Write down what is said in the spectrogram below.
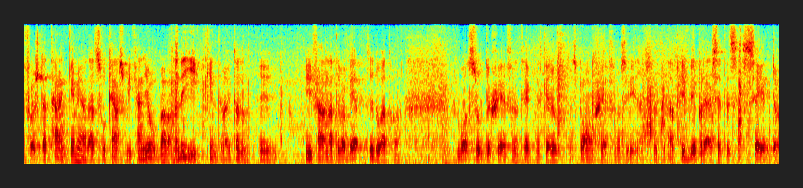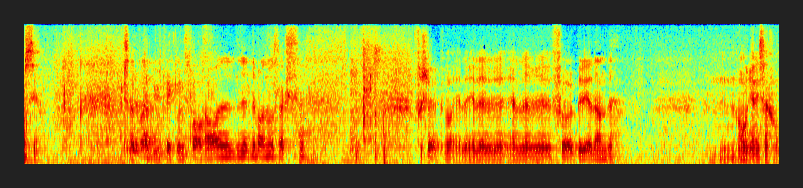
första tanken vi hade att så kanske vi kan jobba. Va? Men det gick inte. Va? Utan vi, vi fann att det var bättre då att ha våldsrotelchefen och tekniska roteln, spanchefen och så vidare. Så att, att vi blev på det här sättet, säg ett dussin. Så det var en utvecklingsfas? Ja, det, det var någon slags försök va? Eller, eller, eller förberedande organisation.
